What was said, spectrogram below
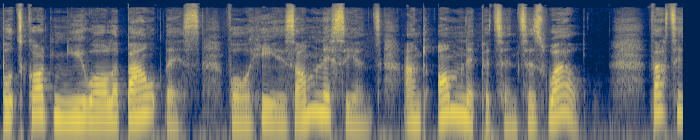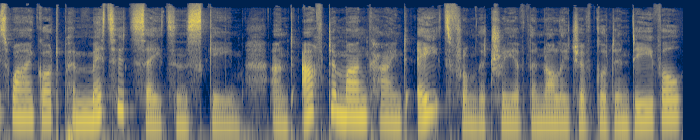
But God knew all about this, for he is omniscient and omnipotent as well. That is why God permitted Satan's scheme, and after mankind ate from the tree of the knowledge of good and evil,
